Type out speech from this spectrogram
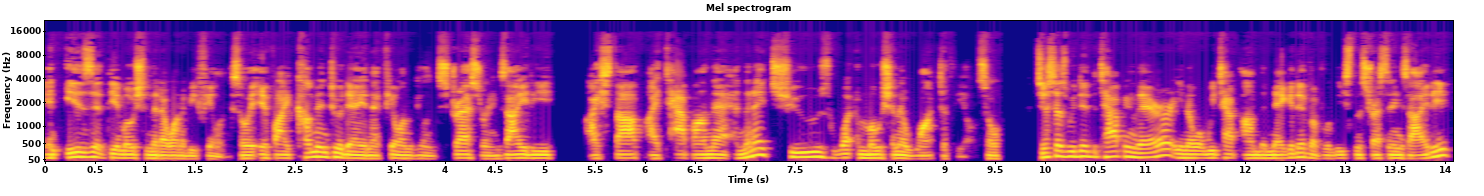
And is it the emotion that I want to be feeling? So if I come into a day and I feel I'm feeling stress or anxiety, I stop, I tap on that, and then I choose what emotion I want to feel. So just as we did the tapping there, you know, we tapped on the negative of releasing the stress and anxiety,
